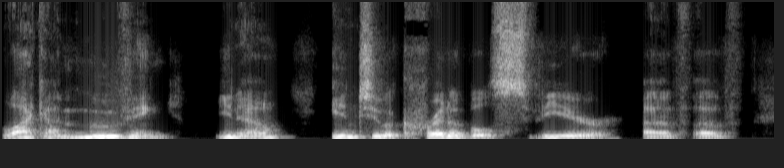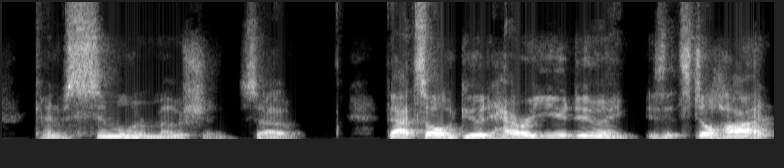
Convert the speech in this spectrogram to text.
like I'm moving, you know, into a credible sphere of of kind of similar motion. So that's all good. How are you doing? Is it still hot?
